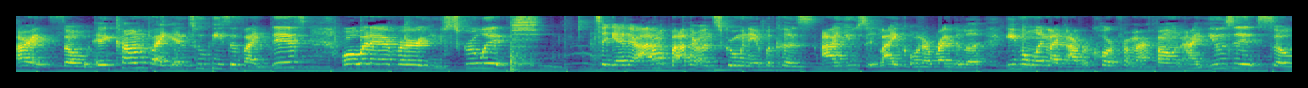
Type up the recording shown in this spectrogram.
All right so it comes like in two pieces like this or whatever. You screw it together i don't bother unscrewing it because i use it like on a regular. Even when like i record from my phone i use it. So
